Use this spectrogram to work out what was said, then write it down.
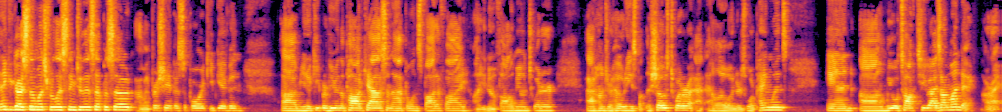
thank you guys so much for listening to this episode. Um, I appreciate the support. Keep giving. Um, you know, keep reviewing the podcast on Apple and Spotify. Uh, you know, follow me on Twitter at Hunter Hodes, but the show's Twitter at LO underscore Penguins. And um, we will talk to you guys on Monday. All right.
